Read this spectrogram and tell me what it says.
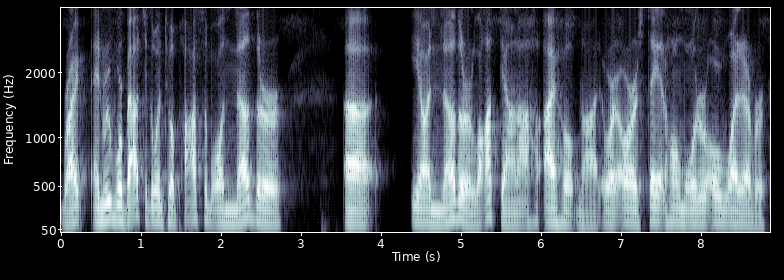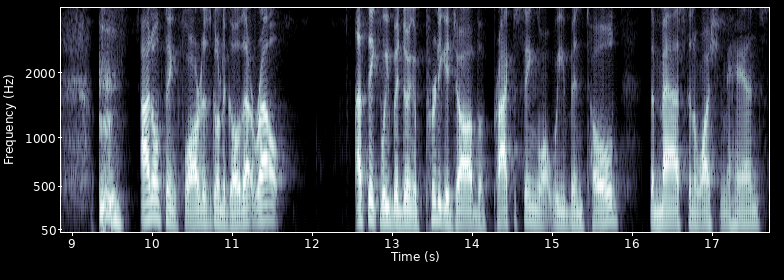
right? And we're about to go into a possible another uh, you know, another lockdown. I, I hope not, or or a stay at home order or whatever. I don't think Florida is going to go that route. I think we've been doing a pretty good job of practicing what we've been told, the mask and the washing the hands.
